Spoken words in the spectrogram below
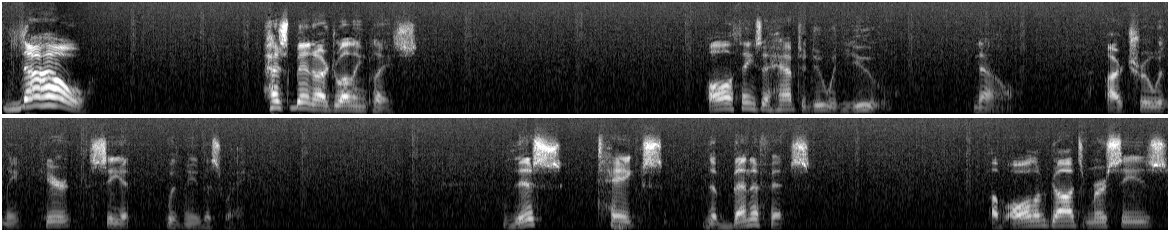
Thou has been our dwelling place. All things that have to do with you now are true with me. Here, see it with me this way. This takes the benefits of all of God's mercies,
